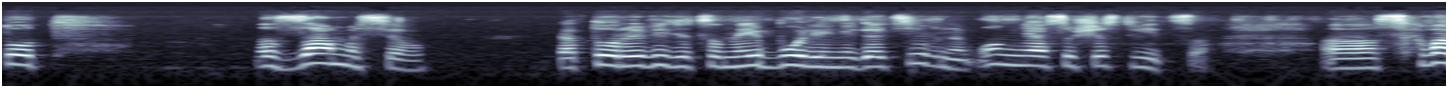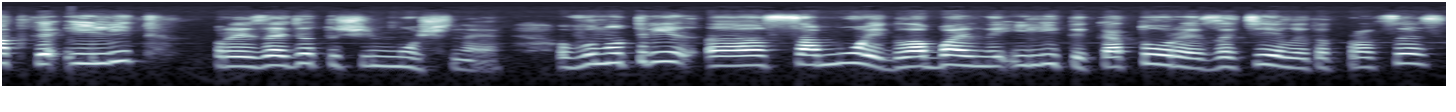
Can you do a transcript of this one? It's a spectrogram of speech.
тот замысел, который видится наиболее негативным, он не осуществится. Э, схватка элит произойдет очень мощная. Внутри э, самой глобальной элиты, которая затеяла этот процесс,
